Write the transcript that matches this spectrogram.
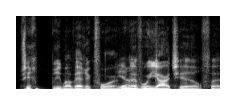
Op zich prima werk voor, Ja. voor een jaartje. Of, eh,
